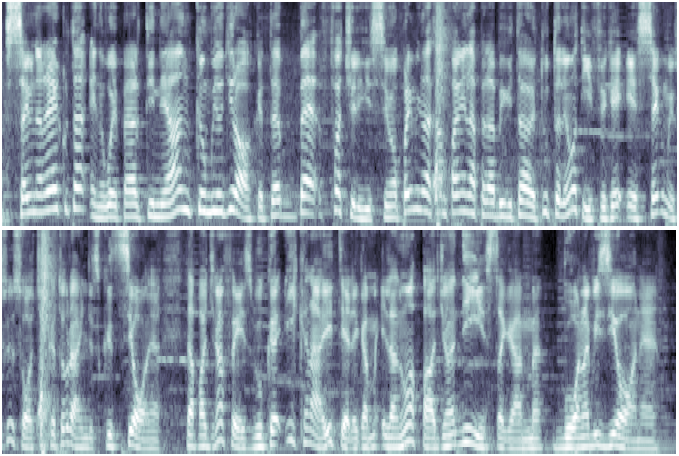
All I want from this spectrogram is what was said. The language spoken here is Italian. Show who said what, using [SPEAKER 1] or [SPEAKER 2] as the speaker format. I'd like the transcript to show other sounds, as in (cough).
[SPEAKER 1] Sei una recluta e non vuoi perderti neanche un video di Rocket? Beh, facilissimo, premi la campanella per abilitare tutte le notifiche e seguimi sui social che troverai in descrizione, la pagina Facebook, il canale di Telegram e la nuova pagina di Instagram. Buona visione!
